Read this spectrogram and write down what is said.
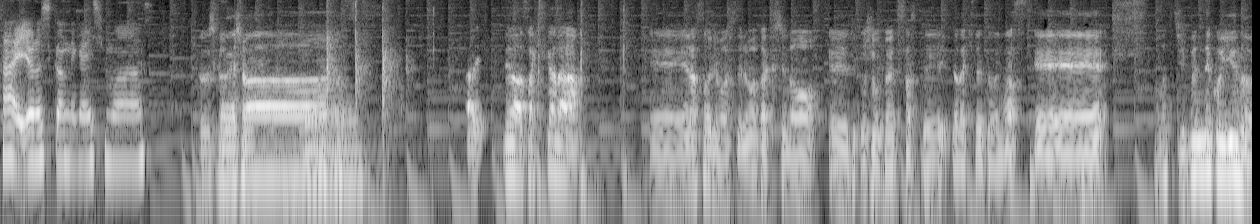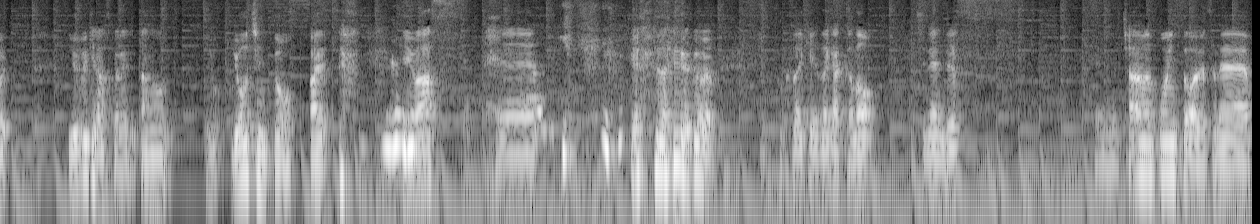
はい、よろしくお願いします。よろしくお願いします。はい、では先から、えー偉そうに回してる私の、えー自己紹介させていただきたいと思います。えーま自分でこう言うの、言うべきなんですかね。あの、りょりょうちんと、はい、言います。えー、経済大学部国際経済学科の1年です。えーチャームポイントはですね、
